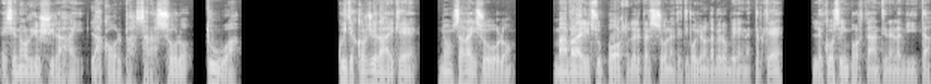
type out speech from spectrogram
e se non riuscirai la colpa sarà solo tua. Qui ti accorgerai che non sarai solo, ma avrai il supporto delle persone che ti vogliono davvero bene, perché le cose importanti nella vita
